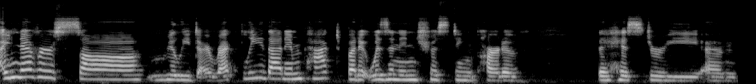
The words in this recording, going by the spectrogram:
I never saw really directly that impact, but it was an interesting part of the history and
